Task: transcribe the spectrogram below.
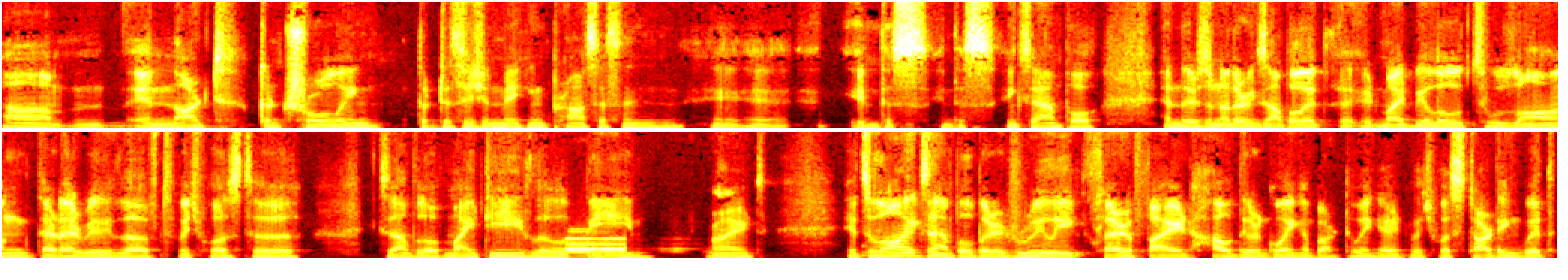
um, and not controlling the decision making process in in this in this example and there's another example it, it might be a little too long that i really loved which was the example of Mighty Little Bheem right it's a long example but it really clarified how they're going about doing it which was starting with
